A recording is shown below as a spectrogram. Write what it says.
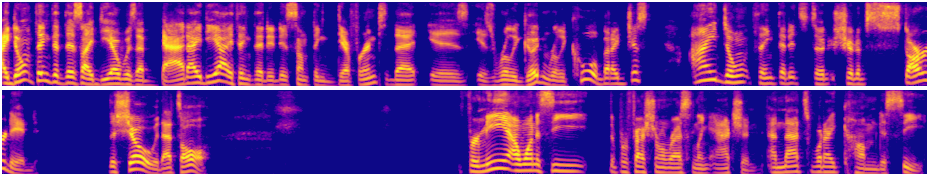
I don't think that this idea was a bad idea. I think that it is something different that is is really good and really cool, but I just I don't think that it stood, should have started the show. That's all. For me, I want to see the professional wrestling action, and that's what I come to see.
